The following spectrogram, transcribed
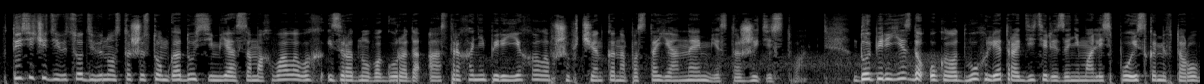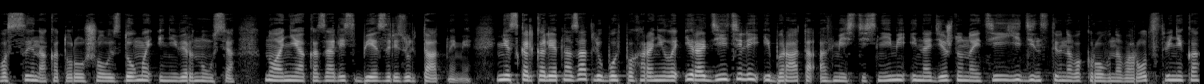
В 1996 году семья Самохваловых из родного города Астрахани переехала в Шевченко на постоянное место жительства. До переезда около двух лет родители занимались поисками второго сына, который ушел из дома и не вернулся, но они оказались безрезультатными. Несколько лет назад Любовь похоронила и родителей, и брата, а вместе с ними и надежду найти единственного кровного родственника,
